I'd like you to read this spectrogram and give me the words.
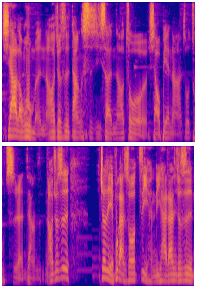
西亚龙虎门，然后就是当实习生，然后做小编啊，做主持人这样子。然后就是就是也不敢说自己很厉害，但是就是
